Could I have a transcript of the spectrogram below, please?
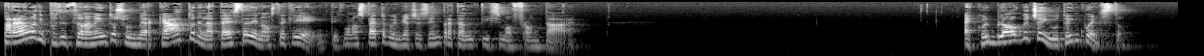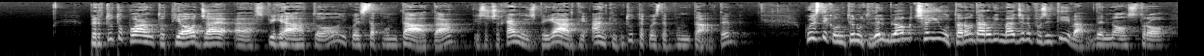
parliamo di posizionamento sul mercato nella testa dei nostri clienti, che è un aspetto che mi piace sempre tantissimo affrontare. Ecco, il blog ci aiuta in questo. Per tutto quanto ti ho già eh, spiegato in questa puntata, che sto cercando di spiegarti anche in tutte queste puntate, questi contenuti del blog ci aiutano a dare un'immagine positiva del nostro,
